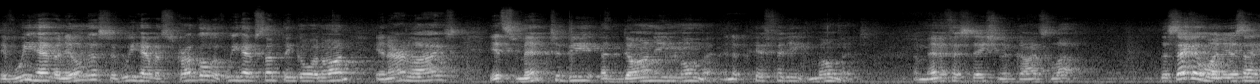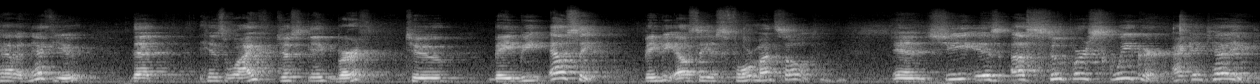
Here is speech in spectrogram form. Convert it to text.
If we have an illness, if we have a struggle, if we have something going on in our lives, it's meant to be a dawning moment, an epiphany moment, a manifestation of God's love. The second one is I have a nephew that his wife just gave birth to baby Elsie. Baby Elsie is four months old. And she is a super squeaker, I can tell you.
